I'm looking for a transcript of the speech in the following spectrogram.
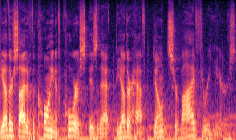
The other side of the coin, of course, is that the other half don't survive three years.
